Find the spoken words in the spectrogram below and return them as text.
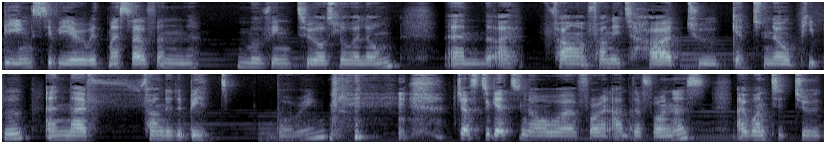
being severe with myself and moving to Oslo alone. And I found found it hard to get to know people, and I found it a bit boring. just to get to know uh, foreign, other foreigners. I wanted to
